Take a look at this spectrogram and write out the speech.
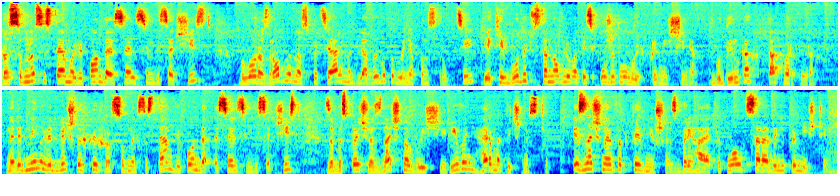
Розсувну систему Віконда SL76 було розроблено спеціально для виготовлення конструкцій, які будуть встановлюватись у житлових приміщеннях, будинках та квартирах. На відміну від більш легких розсувних систем, Віконда SL76 забезпечує значно вищий рівень герметичності і значно ефективніше зберігає тепло всередині приміщення.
